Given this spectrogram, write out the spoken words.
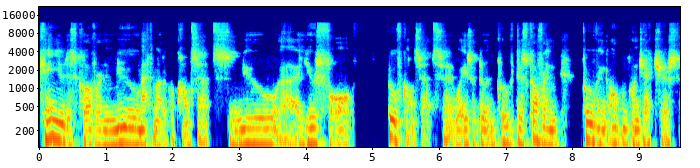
can you discover new mathematical concepts, new uh, useful proof concepts, uh, ways of doing proof, discovering proving open conjectures.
